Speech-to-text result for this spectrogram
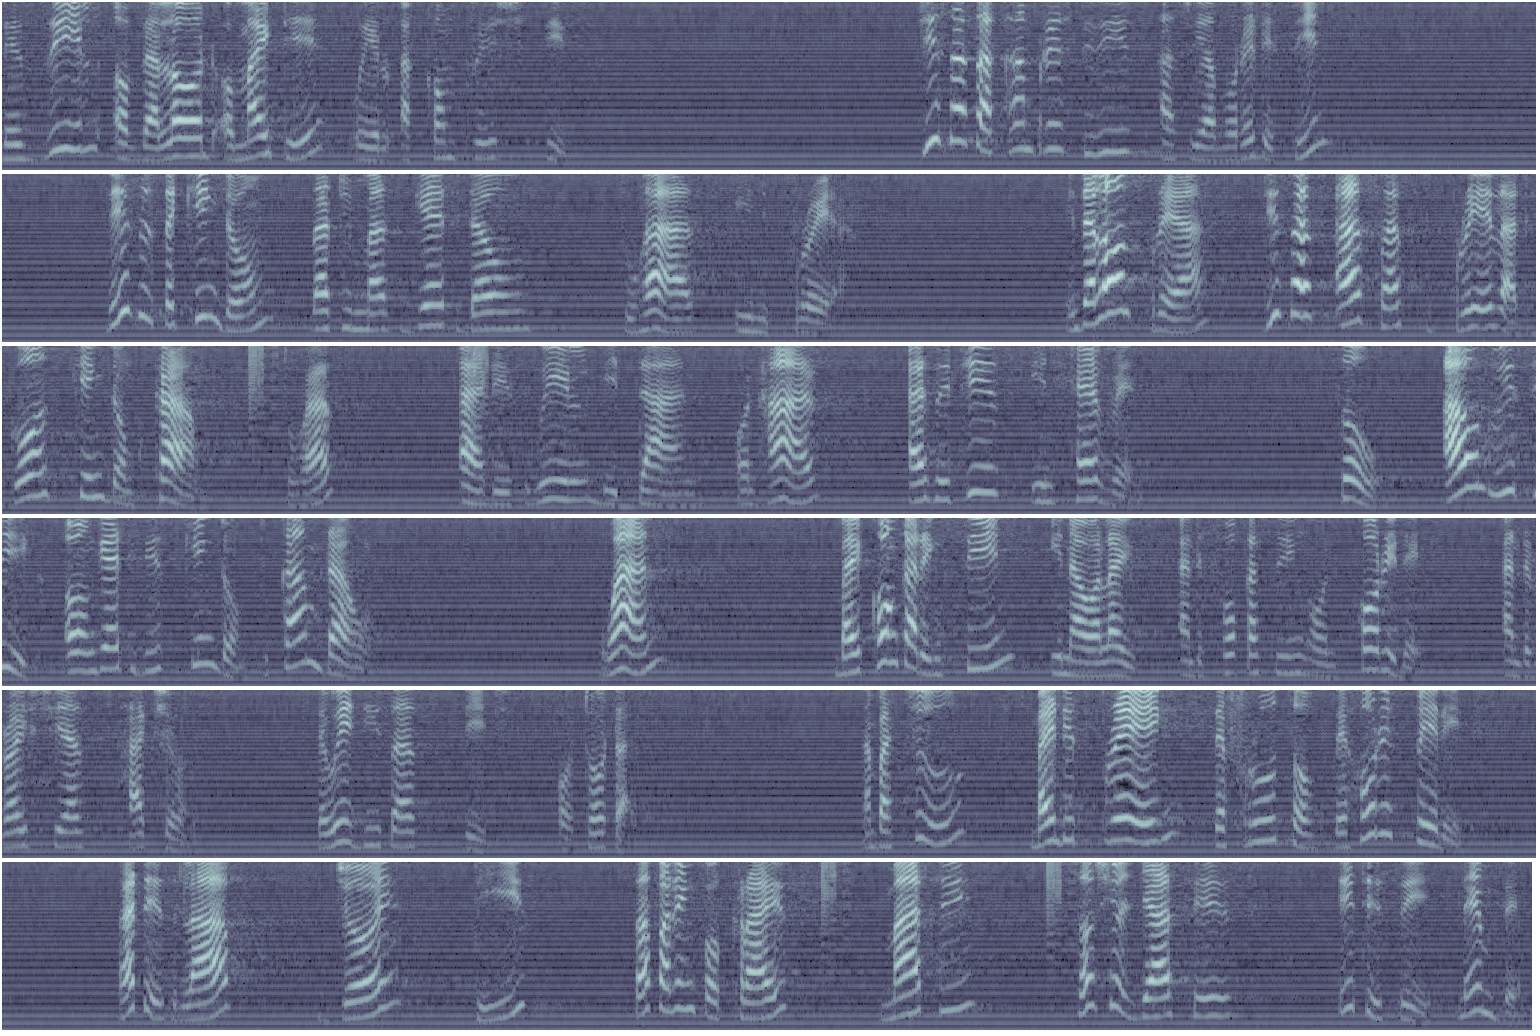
The zeal of the Lord Almighty will accomplish this. Jesus accomplished this as we have already seen. This is the kingdom that we must get down to us in prayer. In the Lord's Prayer, Jesus asks us to pray that God's kingdom come to us and his will be done on earth as it is in heaven. So, how do we seek or get this kingdom to come down? One, by conquering sin in our lives and focusing on holiness and righteous actions, the way Jesus did or taught us. Number two, by displaying the fruits of the Holy Spirit. That is love, joy, peace, suffering for Christ, mercy, social justice, etc. Name them.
